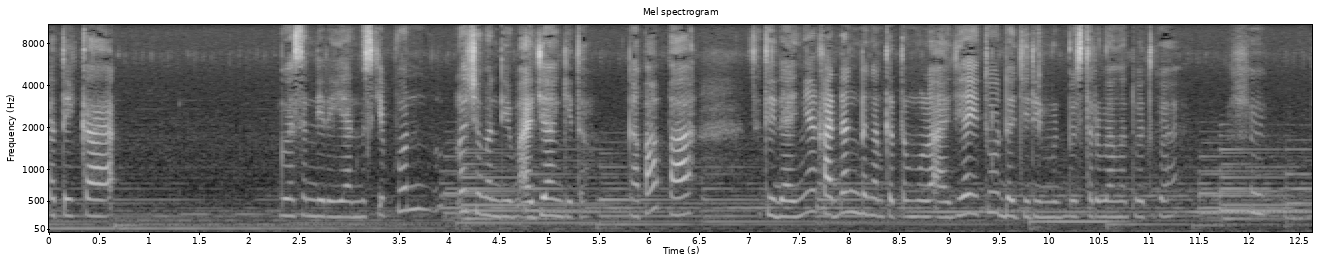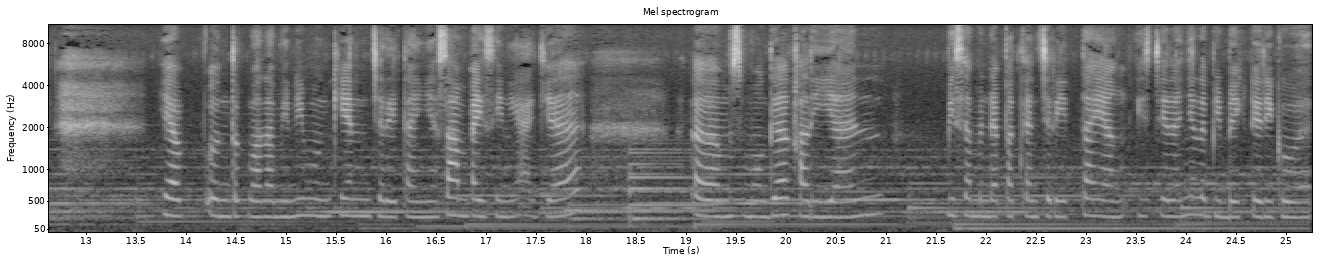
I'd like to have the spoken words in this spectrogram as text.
ketika gue sendirian. Meskipun lo cuma diem aja gitu. Gak apa-apa. Setidaknya kadang dengan ketemu lo aja itu udah jadi mood booster banget buat gue. Ya untuk malam ini mungkin ceritanya sampai sini aja. Um, semoga kalian bisa mendapatkan cerita yang istilahnya lebih baik dari gue.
